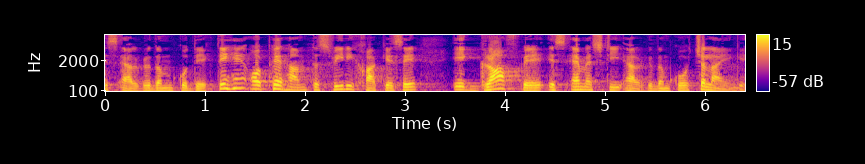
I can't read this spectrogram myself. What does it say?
اس ایلگردم کو دیکھتے ہیں اور پھر ہم تصویری خاکے سے ایک گراف پہ اس ایم ایس ٹی ایلگردم کو چلائیں گے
